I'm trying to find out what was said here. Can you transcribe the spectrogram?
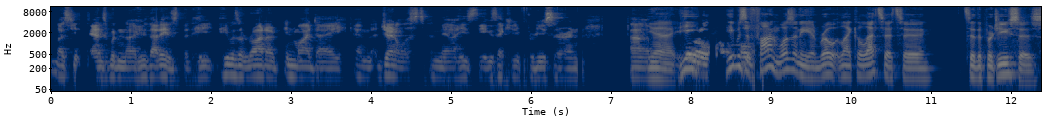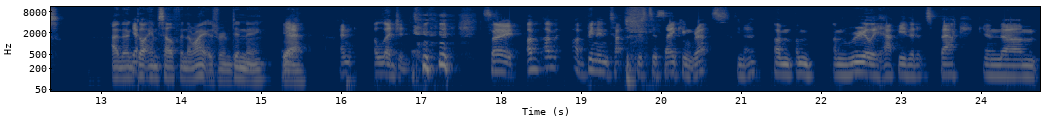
most fans wouldn't know who that is, but he he was a writer in my day and a journalist, and now he's the executive producer. And um, yeah, he he was a fan, wasn't he? And wrote like a letter to to the producers, and then Yeah. got himself in the writers' room, didn't he? Yeah. and a legend. so I've, I've I've been in touch just to say congrats. You know, I'm I'm I'm really happy that it's back and um,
